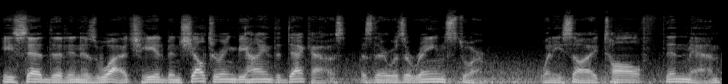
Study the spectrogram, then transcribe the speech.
He said that in his watch he had been sheltering behind the deckhouse as there was a rainstorm, when he saw a tall, thin man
